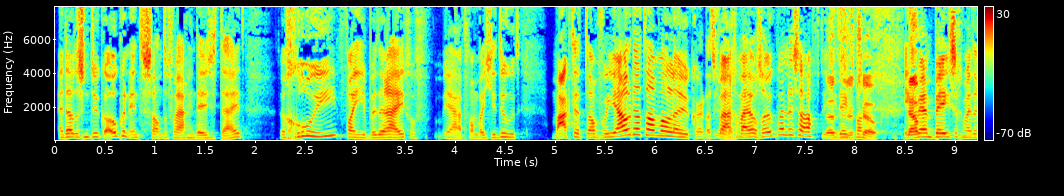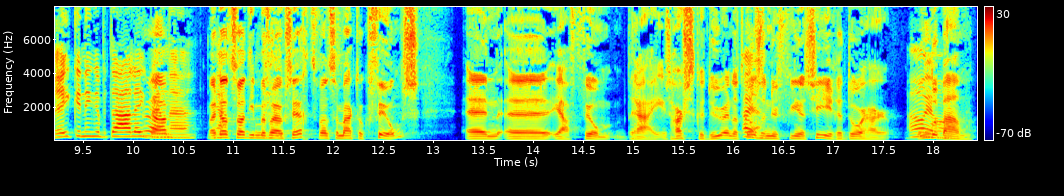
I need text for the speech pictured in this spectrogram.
en dat is natuurlijk ook een interessante vraag in deze tijd. De groei van je bedrijf of ja, van wat je doet, maakt het dan voor jou dat dan wel leuker? Dat vragen wij ons ook wel eens af. Dat, Dat je denkt van, ik Ja. ben bezig met rekeningen betalen. Ik Ja, ben, eh, maar dat is wat die mevrouw zegt, want ze maakt ook films. En eh, ja, film draaien is hartstikke duur. En dat kan Oh ja. ze nu financieren door haar ja. hondenbaan.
